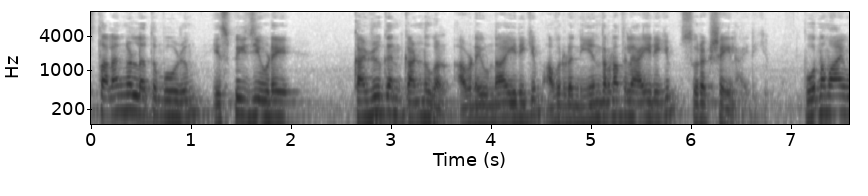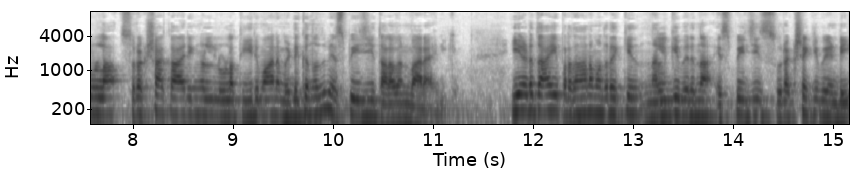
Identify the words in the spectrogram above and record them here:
സ്ഥലങ്ങളിലെത്തുമ്പോഴും എസ് പി ജിയുടെ കഴുകൻ കണ്ണുകൾ അവിടെ ഉണ്ടായിരിക്കും അവരുടെ നിയന്ത്രണത്തിലായിരിക്കും സുരക്ഷയിലായിരിക്കും. പൂർണമായുള്ള സുരക്ഷാ കാര്യങ്ങളിലുള്ള തീരുമാനം എടുക്കുന്നതും എസ് പി ജി തലവന്മാരായിരിക്കും. ഈ അടുത്തായി പ്രധാനമന്ത്രിക്ക് നൽകി വരുന്ന എസ് പി ജി സുരക്ഷയ്ക്ക് വേണ്ടി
